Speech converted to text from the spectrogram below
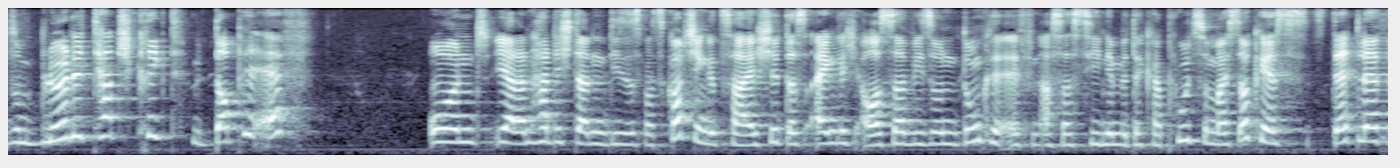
so ein Blödel-Touch kriegt mit Doppel-F. Und ja, dann hatte ich dann dieses Maskottchen gezeichnet, das eigentlich aussah wie so ein Dunkelelfen-Assassine mit der Kapuze. Und ich so, okay, das ist Detlef,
